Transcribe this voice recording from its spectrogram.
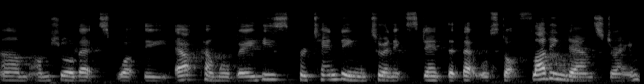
Um, I'm sure that's what the outcome will be. He's pretending to an extent that that will stop flooding downstream,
